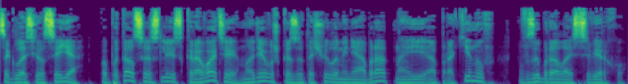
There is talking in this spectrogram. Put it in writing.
согласился я. Попытался слезть с кровати, но девушка затащила меня обратно и, опрокинув, взобралась сверху.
